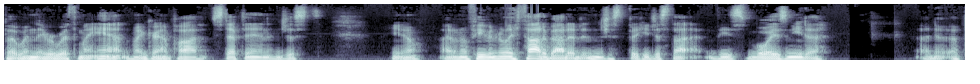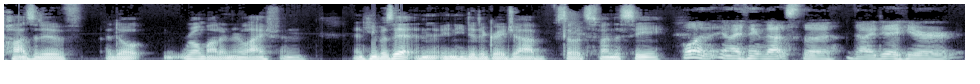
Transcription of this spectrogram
But when they were with my aunt, my grandpa stepped in and just, you know, I don't know if he even really thought about it, and just, but he just thought these boys need a, a, a positive adult role model in their life, and and he was it, and, and he did a great job. So it's fun to see. Well, and, and I think that's the the idea here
